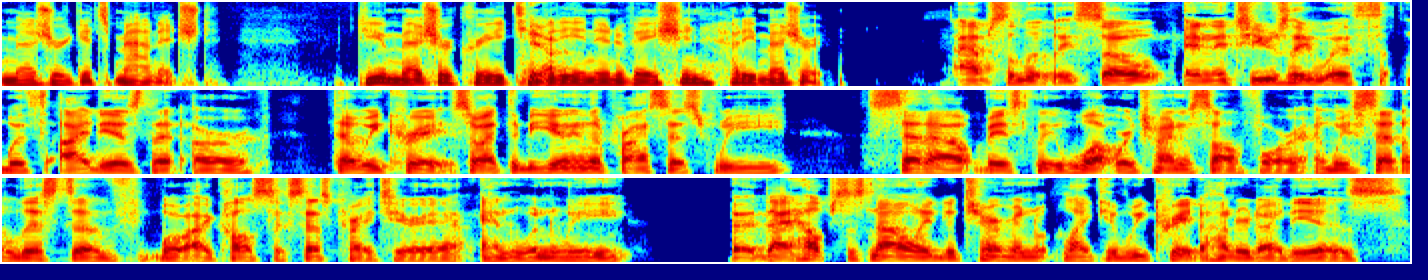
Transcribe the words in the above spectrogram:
measured gets managed. Do you measure creativity yeah. and innovation? How do you measure it? Absolutely. So, and it's usually with with ideas that are that we create. So at the beginning of the process, we set out basically what we're trying to solve for and we set a list of what I call success criteria. And when we uh, that helps us not only determine like if we create 100 ideas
